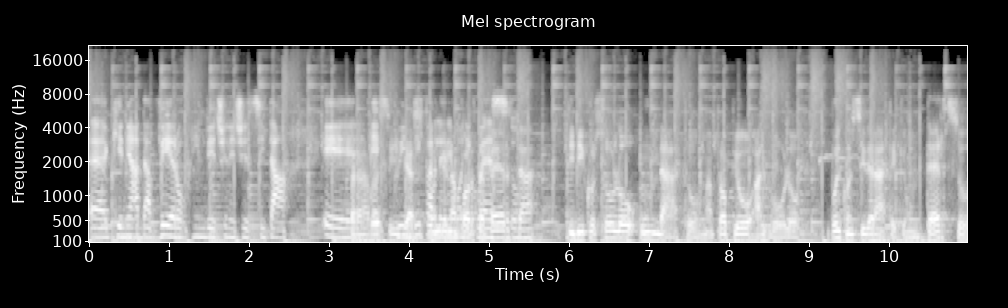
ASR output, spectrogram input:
eh, che ne ha davvero invece necessità. E, Brava, e Silvia, quindi parleremo una porta di questo. Aperta, ti dico solo un dato, ma proprio al volo. Voi considerate che un terzo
